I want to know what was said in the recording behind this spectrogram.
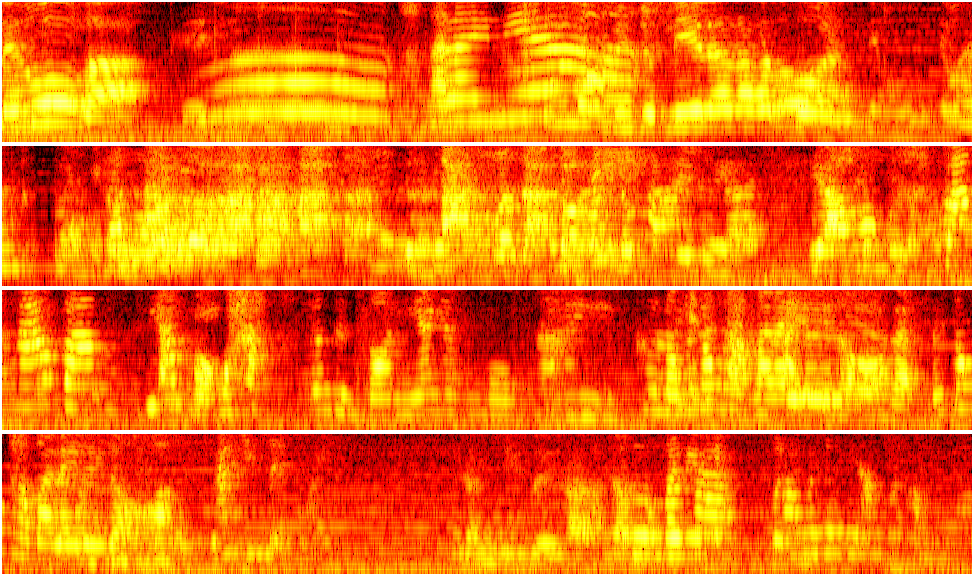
ในโลกอะเก่งมากอะไรเนี่ยเราถึงจุดนี้แล้วนะครับทุกคนอ่านมาจากตอนนี้เดี๋ยวฟังนะฟังพี่อ้ำบอกว่า จนถึงตอนนี้ยังงงนะคือเราไม่ต้องทำอะไรเลยเหรอแบบไม่ต้องทำอะไรเลยเหรอนั่งยิ้มสวยยังยิงเลยค่ะๆคือมันแค่มันไม่ใช่พี่อ้ำก็ทำอะ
